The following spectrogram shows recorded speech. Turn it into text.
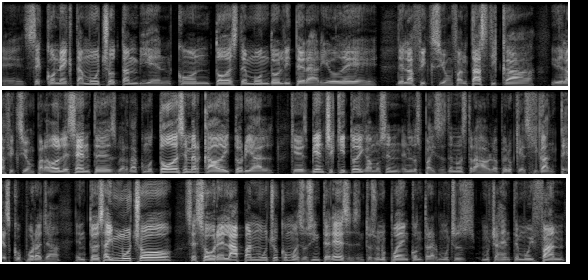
Eh, se conecta mucho también con todo este mundo literario de, de, la ficción fantástica y de la ficción para adolescentes, ¿verdad? Como todo ese mercado editorial que es bien chiquito, digamos, en, en los países de nuestra habla, pero que es gigantesco por allá. Entonces hay mucho, se sobrelapan mucho como esos intereses. Entonces uno puede encontrar muchos, mucha gente muy fan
